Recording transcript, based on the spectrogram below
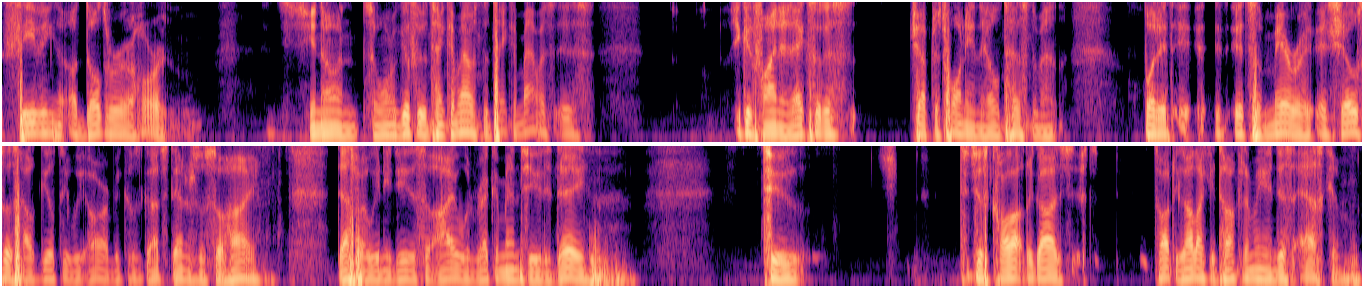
thieving, adulterer at heart. You know, and so when we go through the Ten Commandments, the Ten Commandments is, you can find in Exodus chapter 20 in the Old Testament, but it, it, it, it's a mirror. It shows us how guilty we are because God's standards are so high. That's why we need Jesus. So I would recommend to you today to to just call out to God, talk to God like you're talking to me, and just ask Him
